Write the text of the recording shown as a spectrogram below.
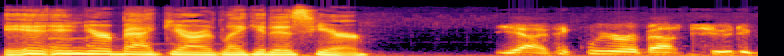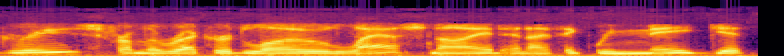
in, in your backyard like it is here. Yeah, I think we were about two degrees from the record low last night, and I think we may get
